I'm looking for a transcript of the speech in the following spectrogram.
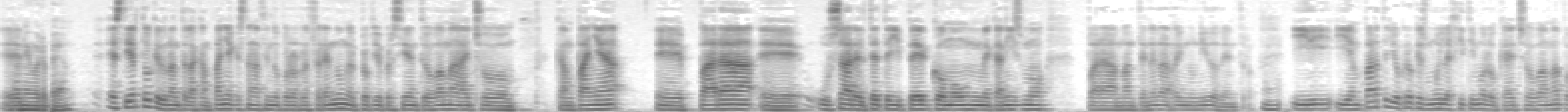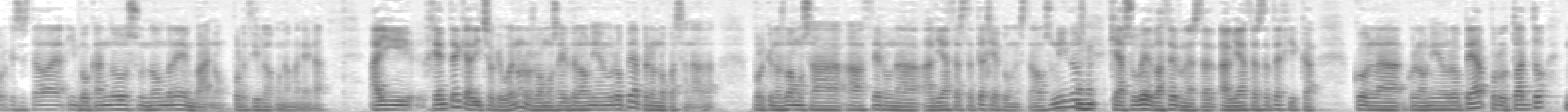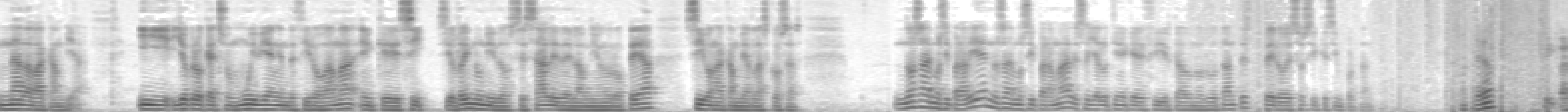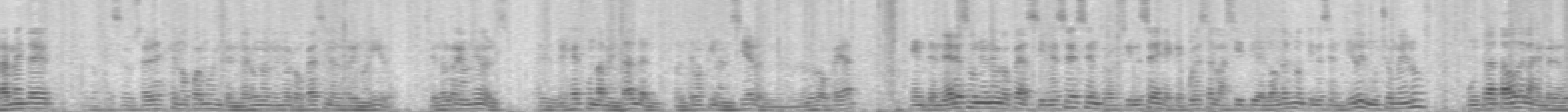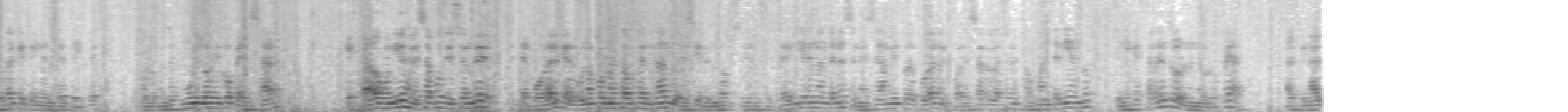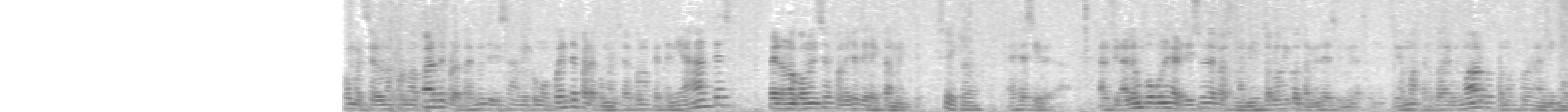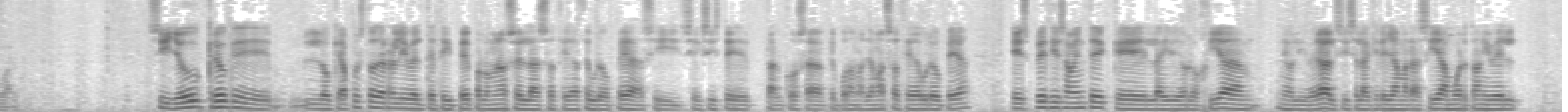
la Unión Europea? Es cierto que durante la campaña que están haciendo por el referéndum, el propio presidente Obama ha hecho campaña eh, para eh, usar el TTIP como un mecanismo para mantener al Reino Unido dentro. Uh -huh. y, y, en parte yo creo que es muy legítimo lo que ha hecho Obama porque se estaba invocando su nombre en vano, por decirlo de alguna manera. Hay gente que ha dicho que, bueno, nos vamos a ir de la Unión Europea, pero no pasa nada, porque nos vamos a, a hacer una alianza estratégica con Estados Unidos, uh -huh. que a su vez va a hacer una alianza estratégica con la, con la Unión Europea, por lo tanto, nada va a cambiar. Y yo creo que ha hecho muy bien en decir Obama en que sí, si el Reino Unido se sale de la Unión Europea, sí van a cambiar las cosas. No sabemos si para bien, no sabemos si para mal, eso ya lo tiene que decidir cada uno de los votantes, pero eso sí que es importante. ¿Alfredo? Sí, claramente lo que sucede es que no podemos entender una Unión Europea sin el Reino Unido. Siendo el Reino Unido el, el eje fundamental del, del, tema financiero de la Unión Europea, entender esa Unión Europea sin ese centro, sin ese eje que puede ser la City de Londres no tiene sentido y mucho menos un tratado de las envergaduras que tiene el TTIP. Por lo tanto es muy lógico pensar Estados Unidos en esa posición de, de, poder que de alguna forma está ofrendando, es decir, no, si, si, ustedes quieren mantenerse en ese ámbito de poder en el cual esa relación estamos manteniendo, tiene que estar dentro de la Unión Europea. Al final comerciar de una forma aparte, pero atrás me utilizas a mí como puente para comerciar con los que tenías antes, pero no comercias con ellos directamente. Sí, claro. Es decir, al final es un poco un ejercicio de razonamiento lógico también de decir, mira, si vamos a estar todos en el mismo barco, estamos todos en el mismo barco. Sí, yo creo que lo que ha puesto de relieve el TTIP, por lo menos en la sociedad europea, si, si existe tal cosa que podamos llamar sociedad europea, es precisamente que la ideología neoliberal, si se la quiere llamar así, ha muerto a nivel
